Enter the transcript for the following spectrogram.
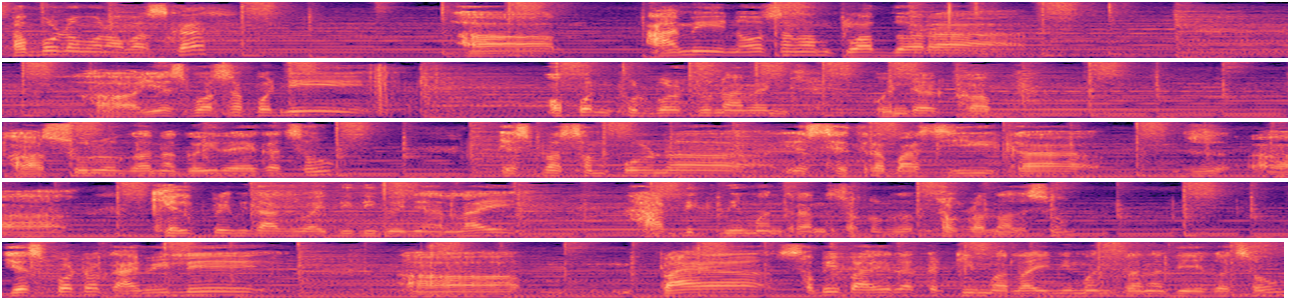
सम्पूर्णमा नमस्कार हामी नवसङ्गम क्लबद्वारा यस वर्ष पनि open football tournament winter cup सुरु गर्न गइरहेका छौँ यसमा सम्पूर्ण यस क्षेत्रवासीका खेलप्रेमी दाजुभाइ दिदीबहिनीहरूलाई हार्दिक निमन्त्रणा चक्र चक्राउँदछौँ यसपटक हामीले प्राय सबै बाहिरका टिमहरूलाई निमन्त्रणा दिएका छौँ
